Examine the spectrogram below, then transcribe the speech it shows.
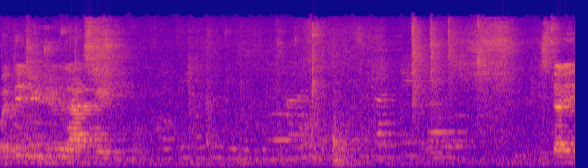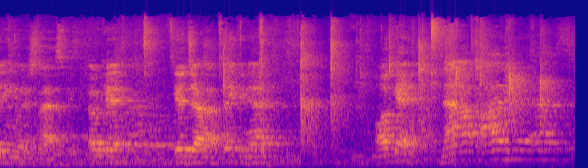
What did you do last week? You studied English last week. Okay. Good job. Thank you, Nat. Okay. Now I'm going to ask.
